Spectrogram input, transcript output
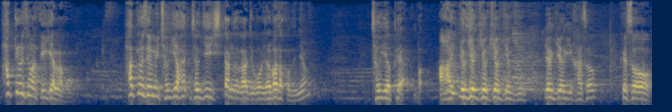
학교 선생님한테 얘기하려고. 학교 선생님이 저기, 하- 저기 식당 가가지고 열받았거든요. 저기 옆에, 아, 여기, 여기, 여기, 여기, 여기, 여기, 여기 가서. 그래서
